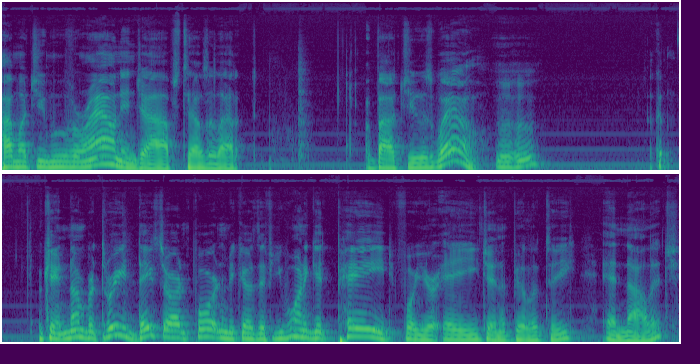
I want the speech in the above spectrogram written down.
How much you move around in jobs tells a lot about you as well. Mm-hmm. Okay, number three, dates are important because if you want to get paid for your age and ability and knowledge,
